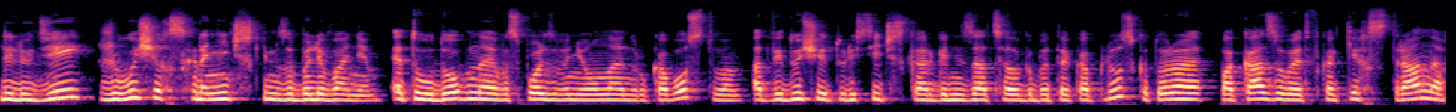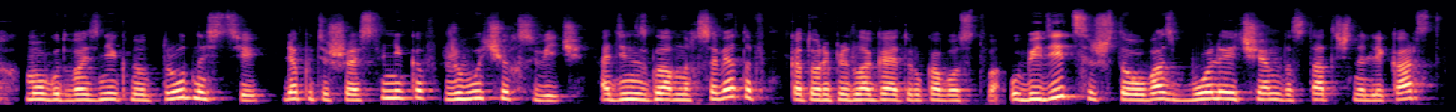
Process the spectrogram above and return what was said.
для людей, живущих с хроническим заболеванием. Это удобное в использовании онлайн-руководства от ведущей туристической организации ЛГБТК плюс, которая показывает, в каких странах могут возникнуть трудности для путешественников, живущих с ВИЧ. Один из главных советов, который предлагает руководство – убедиться, что у вас более чем достаточно лекарств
